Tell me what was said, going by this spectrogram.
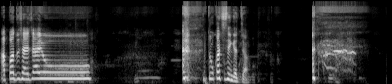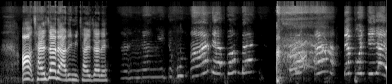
아빠도 잘 자요. 똑같이 생겼죠? 아, 잘 자래, 아림이. 잘 자래. 안녕히 주. 아, 내 뻔배. 아, 내 뽀찌져요.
